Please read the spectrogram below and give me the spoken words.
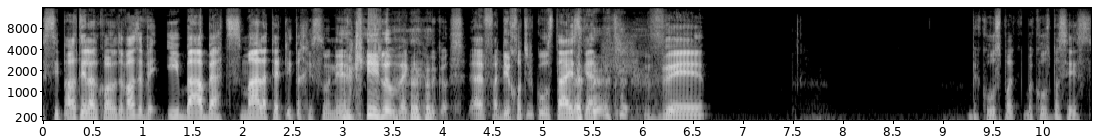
סיפרתי לה על כל הדבר הזה, והיא באה בעצמה לתת לי את החיסונים, כאילו, פדיחות של קורס טיס, כן? ו... בקורס, בקורס בסיס,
